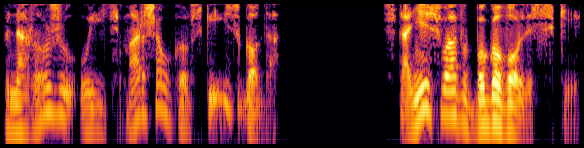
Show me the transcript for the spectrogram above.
w narożu ulic Marszałkowskiej i Zgoda? Stanisław Bogowolski,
